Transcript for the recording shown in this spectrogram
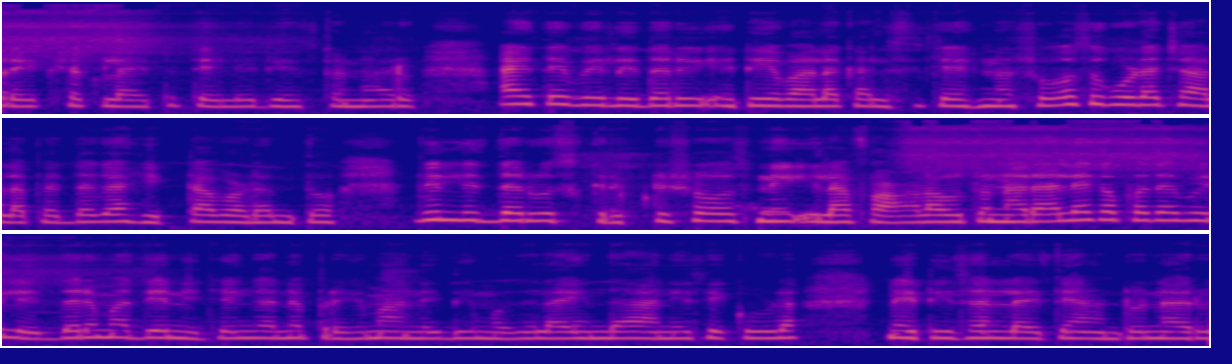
ప్రేక్షకులు అయితే తెలియజేస్తున్నారు. అయితే వీళ్ళిద్దరు ఇటీవల కలిసి చేసిన షోస్ కూడా చాలా పెద్దగా హిట్ అవ్వడంతో వీళ్ళిద్దరూ స్క్రిప్ట్ షోస్ని ఇలా ఫాలో అవుతున్నారా? లేకపోతే వీళ్ళిద్దరి మధ్య నిజంగానే ప్రేమ అనేది మొదలైందా అనేసి కూడా నెటిజన్లు అయితే అంటున్నారు.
